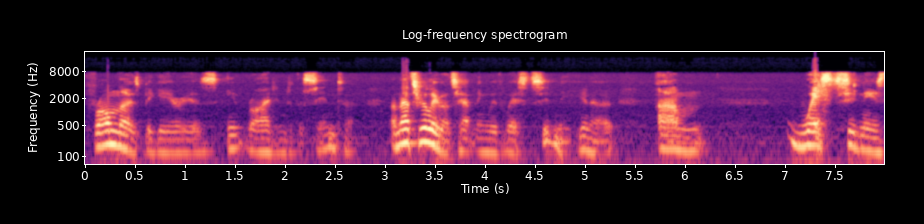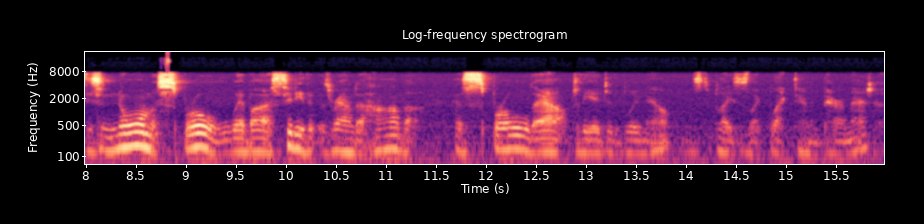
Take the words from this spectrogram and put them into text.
from those big areas in, right into the centre. And that's really what's happening with West Sydney. You know, um, West Sydney is this enormous sprawl whereby a city that was round a harbour has sprawled out to the edge of the Blue Mountains to places like Blacktown and Parramatta,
